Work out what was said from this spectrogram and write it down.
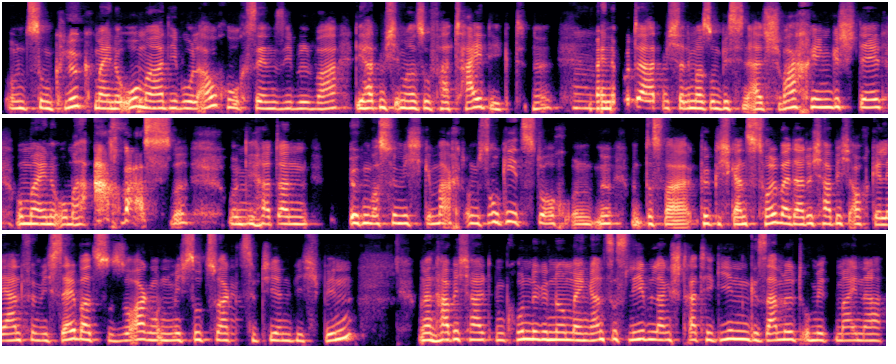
Und zum Glück, meine Oma, die wohl auch hochsensibel war, die hat mich immer so verteidigt. Ne? Mhm. Meine Mutter hat mich dann immer so ein bisschen als schwach hingestellt und meine Oma, ach was! Ne? Und mhm. die hat dann irgendwas für mich gemacht und so geht's doch und ne, und das war wirklich ganz toll, weil dadurch habe ich auch gelernt, für mich selber zu sorgen und mich so zu akzeptieren, wie ich bin. Und dann habe ich halt im Grunde genommen mein ganzes Leben lang Strategien gesammelt, um mit meiner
